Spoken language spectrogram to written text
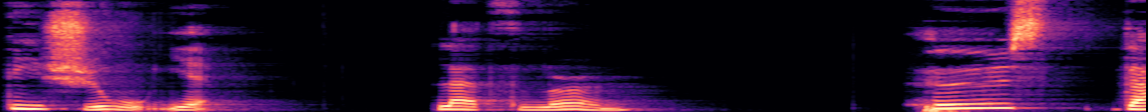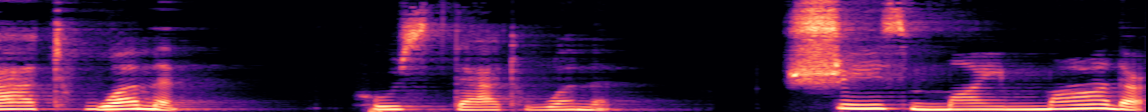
第十五页，Let's learn. Who's that woman? Who's that woman? She's my mother.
